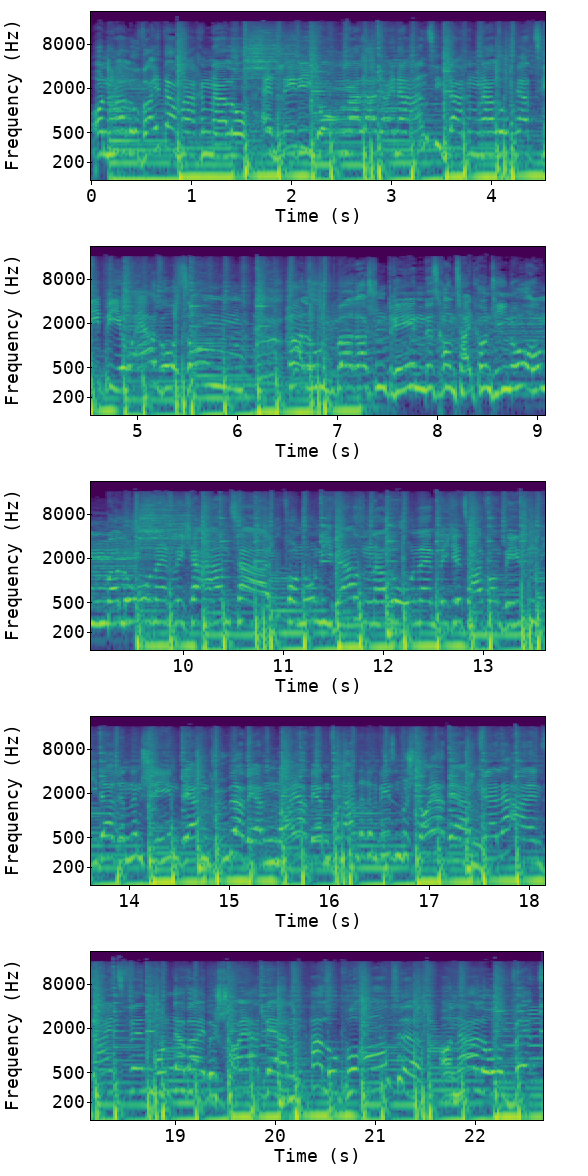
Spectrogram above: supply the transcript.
Und hallo weitermachen, hallo Entledigung aller deiner Anziehsachen, hallo Perzipio ergo sum. Hallo überraschend drehendes Raumzeitkontinuum, hallo unendliche Anzahl von Universen, hallo unendliche Zahl von Wesen, die darin entstehen, werden klüger werden, neuer werden, von anderen Wesen besteuert werden. Die Quelle allen Seins finden und dabei besteuert werden. Hallo Pointe und hallo Witz,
